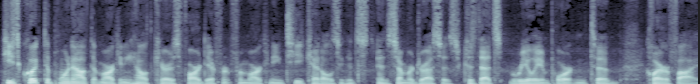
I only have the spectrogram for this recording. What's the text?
he's quick to point out that marketing healthcare is far different from marketing tea kettles and, and summer dresses because that's really important to clarify.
